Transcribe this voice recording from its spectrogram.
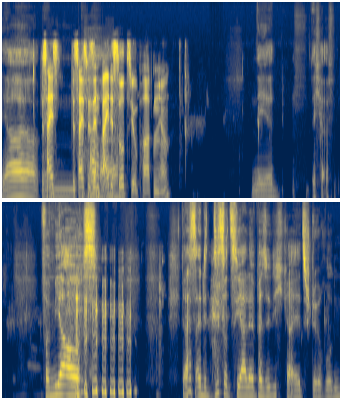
ja. Das heißt, ähm, das heißt, wir sind beide ah, Soziopathen, ja? Nee, ich, von mir aus. Das ist eine dissoziale Persönlichkeitsstörung.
